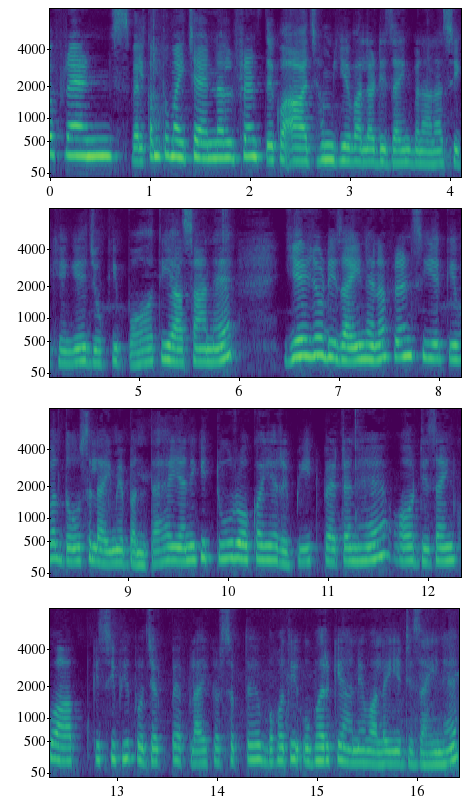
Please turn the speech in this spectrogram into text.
Hello friends welcome to my channel friends देखो, आज हम ये वाला डिज़ाइन बनाना सीखेंगे जो कि बहुत ही आसान है। ये जो डिज़ाइन है ना फ्रेंड्स ये केवल दो सिलाई में बनता है, यानी कि टू रो का ये रिपीट पैटर्न है और डिज़ाइन को आप किसी भी प्रोजेक्ट पे अप्लाई कर सकते हो। बहुत ही उभर के आने वाला ये डिज़ाइन है।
